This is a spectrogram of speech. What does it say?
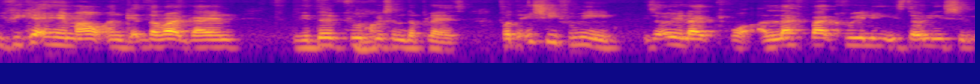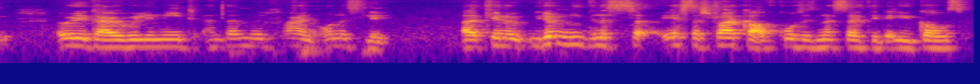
if you get him out and get the right guy in, you don't focus mm-hmm. on the players. But the issue for me is only like what a left back really is the only only guy we really need, and then we're fine. Honestly, like you know, you don't need the necessary. Yes, the striker, of course, is necessary to get you goals.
